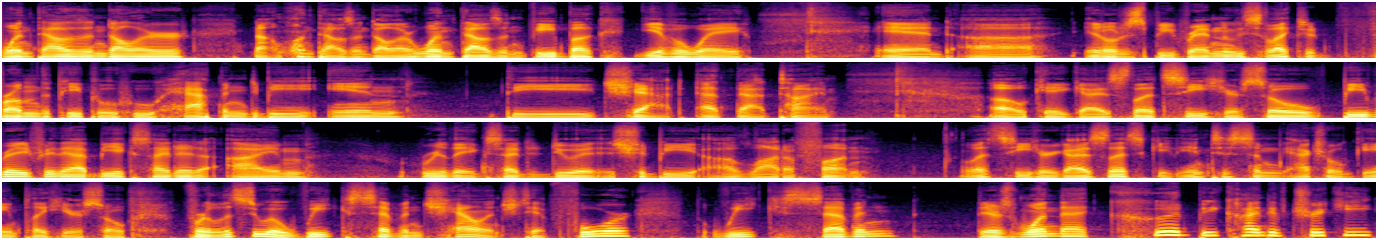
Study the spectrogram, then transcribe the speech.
$1,000, not $1,000, 1,000 V Buck giveaway and uh, it'll just be randomly selected from the people who happen to be in the chat at that time. Okay, guys, let's see here. So be ready for that. Be excited. I'm really excited to do it. It should be a lot of fun. Let's see here, guys. Let's get into some actual gameplay here. So for let's do a week seven challenge tip for week seven. There's one that could be kind of tricky,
